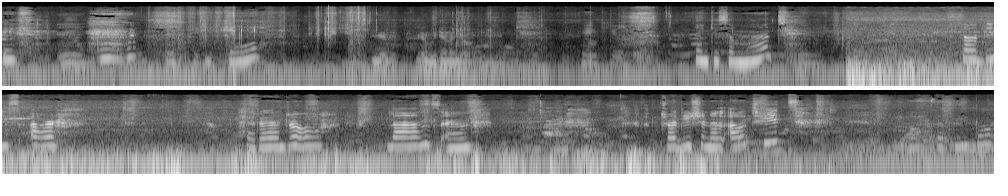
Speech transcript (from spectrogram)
this. Mm-hmm. okay. Thank you. Thank you so much. So these are Herero lands and traditional outfits of the people.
